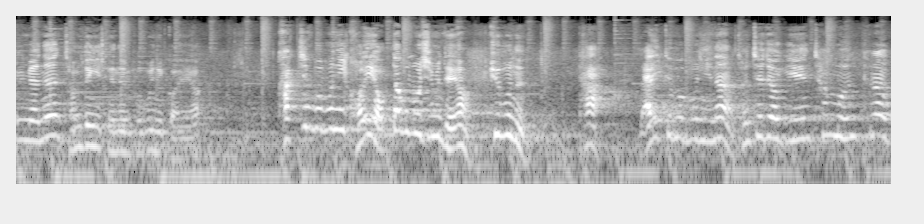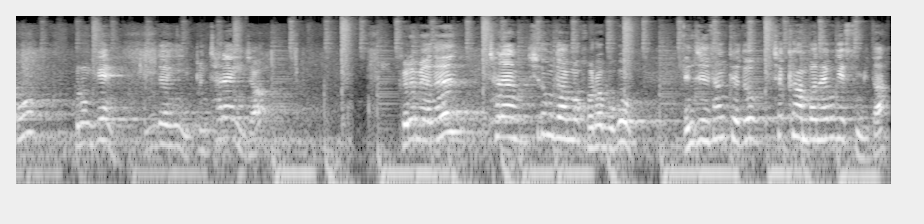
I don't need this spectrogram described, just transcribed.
끌면은 점등이 되는 부분일 거예요. 각진 부분이 거의 없다고 보시면 돼요. 큐브는 다 라이트 부분이나 전체적인 창문 틀하고 그런 게 굉장히 이쁜 차량이죠. 그러면은 차량 시동도 한번 걸어보고 엔진 상태도 체크 한번 해보겠습니다.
